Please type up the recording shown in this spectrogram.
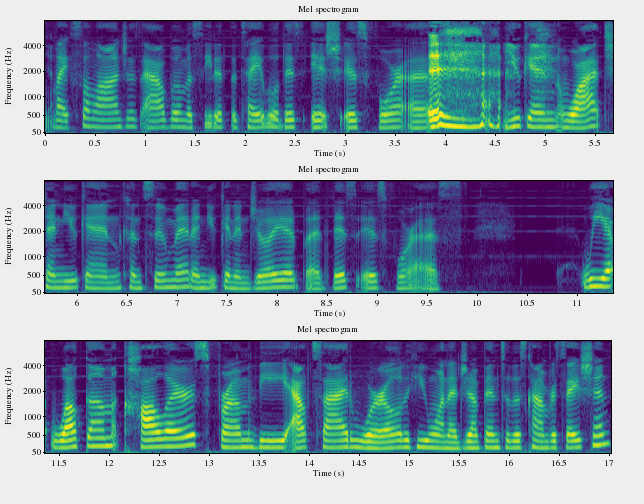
yeah. Like Solange's album, A Seat at the Table, this ish is for us. you can watch and you can consume it and you can enjoy it, but this is for us. We welcome callers from the outside world. If you want to jump into this conversation,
